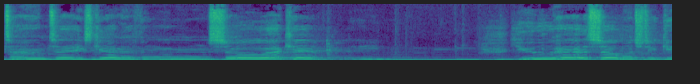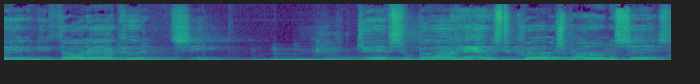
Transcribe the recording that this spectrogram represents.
Time takes care of the wounds, so I can't believe you had so much to give. You thought I couldn't see. Gifts for boot heels to crush, promises to see.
